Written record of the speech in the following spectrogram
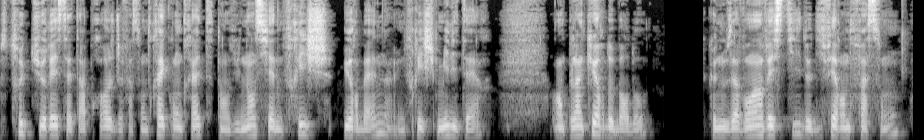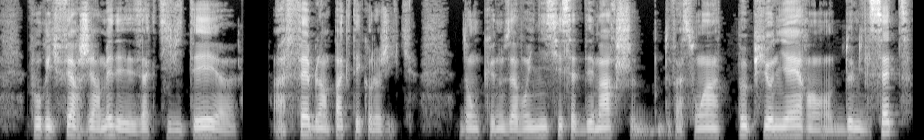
structurer cette approche de façon très concrète dans une ancienne friche urbaine, une friche militaire, en plein cœur de Bordeaux, que nous avons investi de différentes façons pour y faire germer des activités euh, à faible impact écologique. Donc nous avons initié cette démarche de façon un peu pionnière en 2007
